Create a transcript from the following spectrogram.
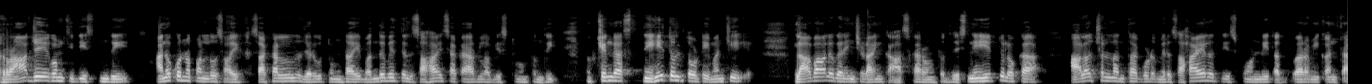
రాజయోగం తీస్తుంది అనుకున్న పనులు సహ- సకాలంలో జరుగుతుంటాయి. బంధుమిత్రులు సహాయ సహకారాలు లభిస్తూ ఉంటుంది. ముఖ్యంగా స్నేహితులతోటి మంచి లాభాలు గణించడానికి ఆస్కారం ఉంటుంది. స్నేహితులు ఒక ఆలోచనలంతా కూడా మీరు సహాయాలు తీసుకోండి. తద్వారా మీకు అంతా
